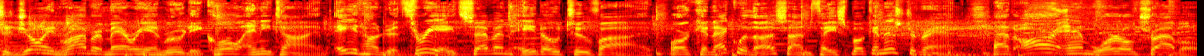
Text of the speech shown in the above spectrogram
To join Robert, Mary, and Rudy, call anytime 800 387 8025 or connect with us on Facebook and Instagram at RM World Travel.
